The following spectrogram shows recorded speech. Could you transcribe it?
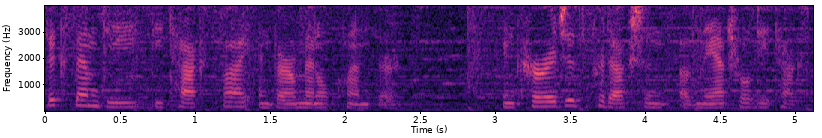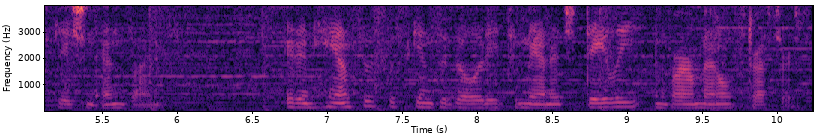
FixMD Detoxify Environmental Cleanser encourages production of natural detoxification enzymes. It enhances the skin's ability to manage daily environmental stressors.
